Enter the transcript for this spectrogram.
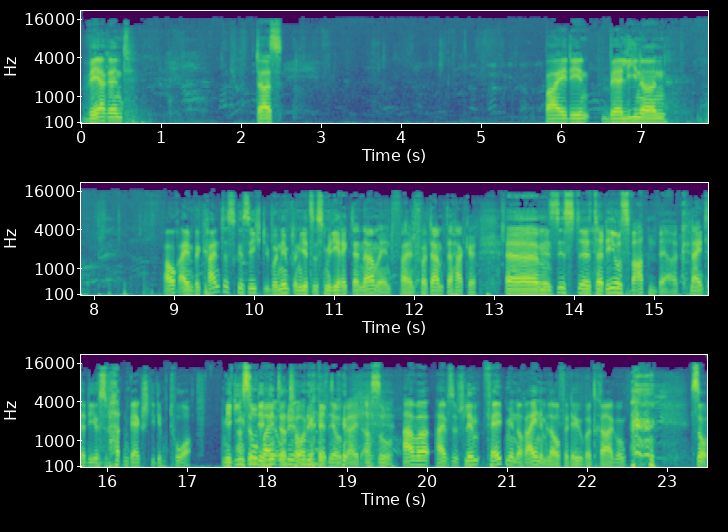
während dass bei den Berlinern auch ein bekanntes Gesicht übernimmt und jetzt ist mir direkt der Name entfallen. Verdammte Hacke. Ähm, es ist äh, Thaddeus Wartenberg. Nein, Thaddeus Wartenberg steht im Tor. Mir ging es so, um den Hintertor. Um, um Ach so. Aber halb so schlimm, fällt mir noch ein im Laufe der Übertragung. so,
